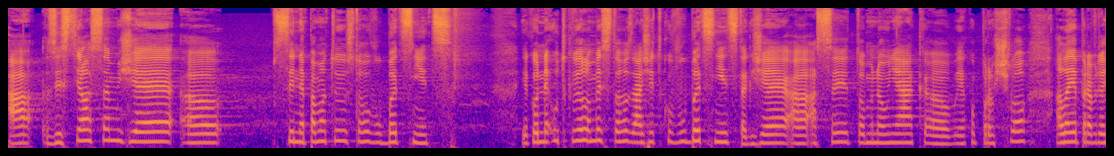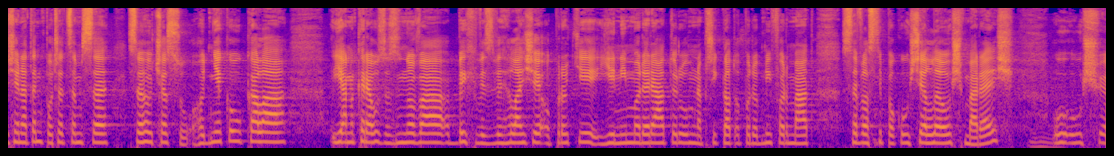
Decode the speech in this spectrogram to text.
A zjistila jsem, že uh, si nepamatuju z toho vůbec nic. Jako neutkvilo mi z toho zážitku vůbec nic, takže a, asi to mnou nějak a, jako prošlo, ale je pravda, že na ten pořad jsem se svého času hodně koukala, Jan Kraus znova bych vyzvihla, že oproti jiným moderátorům, například o podobný formát, se vlastně pokoušel Leoš Mareš, mm. u, už uh,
